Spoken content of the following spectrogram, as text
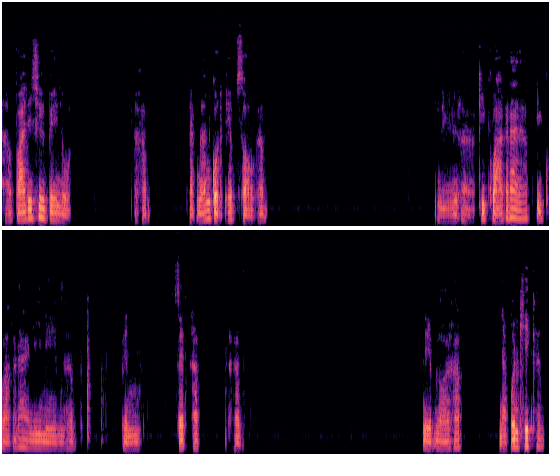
หาไฟล์ที่ชื่อ payload นะครับ จากนั้นกด F2 ครับ หรืออคลิกขวาก็ได้นะครับ คลิกขวาก็ได้ rename นะครับ เป็น setup นะครับ เรียบร้อยครับ ดับเบิลคลิกครับ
